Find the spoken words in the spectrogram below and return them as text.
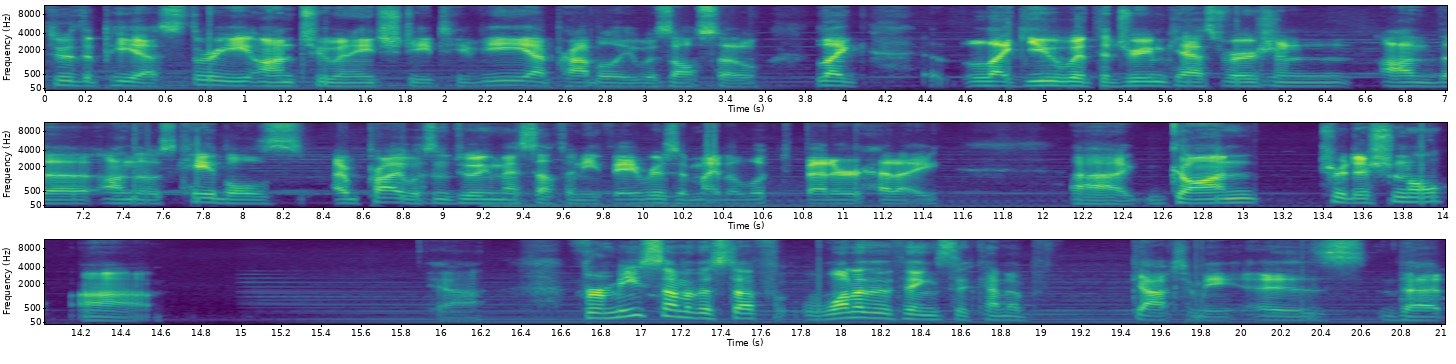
through the PS3 onto an HD TV. I probably was also like like you with the Dreamcast version on the on those cables. I probably wasn't doing myself any favors. It might have looked better had I uh, gone traditional. Uh, yeah, for me, some of the stuff. One of the things that kind of got to me is that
